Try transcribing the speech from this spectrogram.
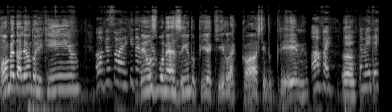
Ó o medalhão do Riquinho. Ô, pessoal, olha aqui também. Tem uns bonezinhos do Pia aqui, do Lacoste, tem do Grêmio. Ó, pai. Ah, Também tem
